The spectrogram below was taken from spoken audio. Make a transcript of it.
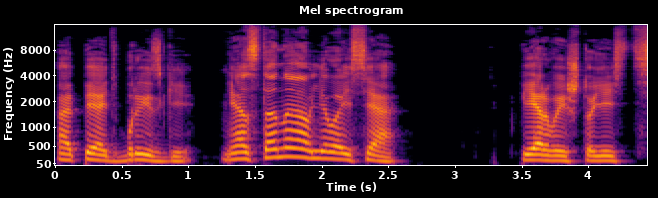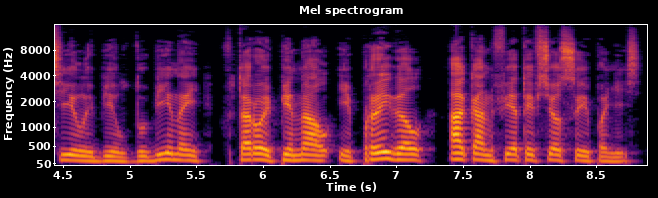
Опять брызги. «Не останавливайся!» Первый, что есть силы, бил дубиной, второй пинал и прыгал, а конфеты все сыпались.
